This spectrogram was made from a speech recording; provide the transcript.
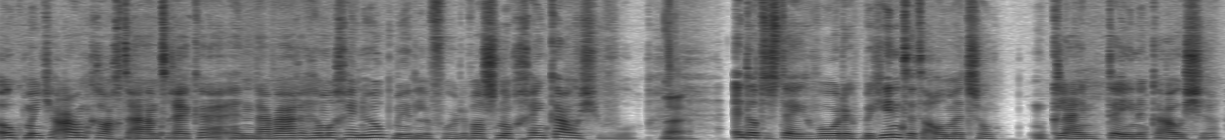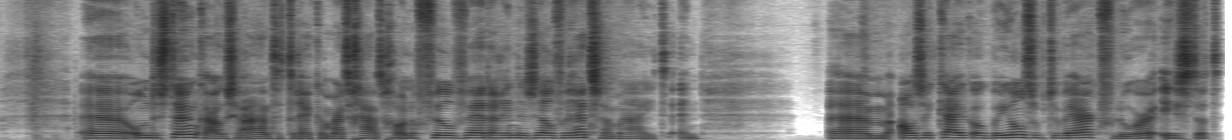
ook met je armkracht aantrekken. En daar waren helemaal geen hulpmiddelen voor. Er was nog geen kousje voor. Nee. En dat is tegenwoordig, begint het al met zo'n klein tenenkousje. Eh, om de steunkousen aan te trekken. Maar het gaat gewoon nog veel verder in de zelfredzaamheid. En ehm, als ik kijk ook bij ons op de werkvloer, is dat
